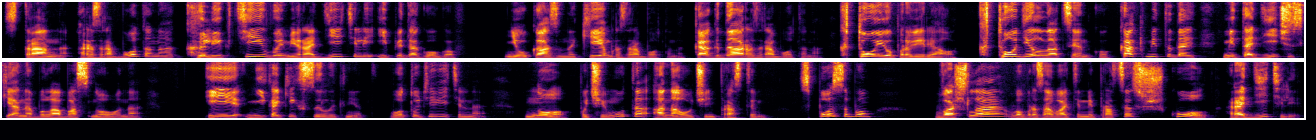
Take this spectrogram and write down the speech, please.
странно, разработана коллективами родителей и педагогов. Не указано, кем разработана, когда разработана, кто ее проверял, кто делал оценку, как методически она была обоснована, и никаких ссылок нет. Вот удивительно. Но почему-то она очень простым способом вошла в образовательный процесс школ. Родители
